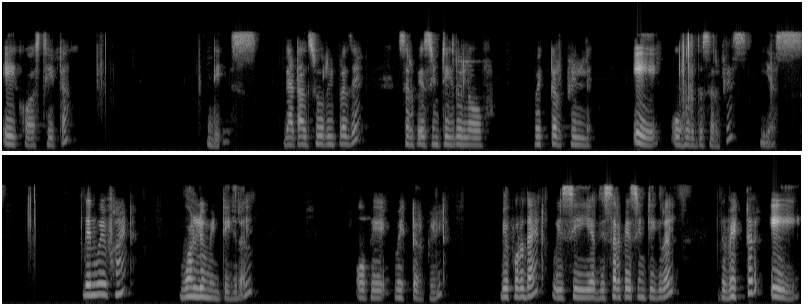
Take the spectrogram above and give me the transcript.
a cos theta ds that also represent surface integral of vector field A over the surface yes. Then we find volume integral of a vector field. Before that we see here the surface integral the vector A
